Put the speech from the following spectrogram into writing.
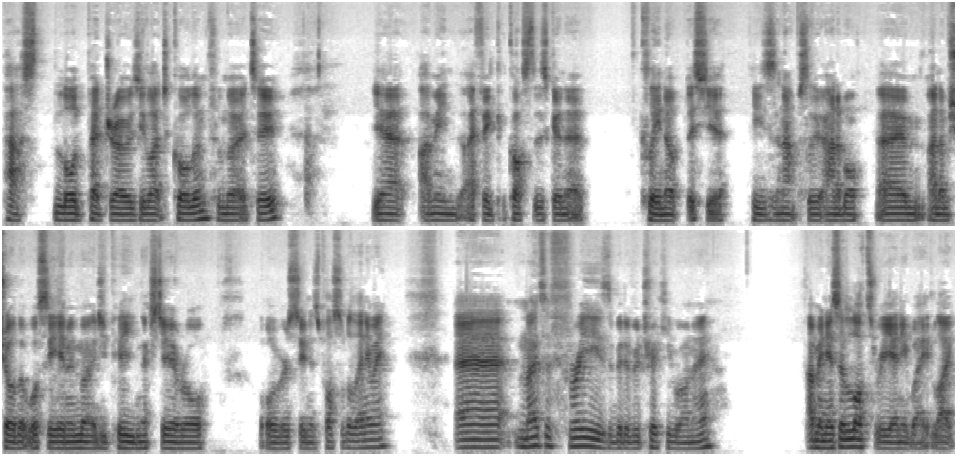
past Lord Pedro, as you like to call him, for Moto 2. Yeah, I mean, I think Acosta's going to clean up this year. He's an absolute animal. Um, and I'm sure that we'll see him in MotoGP next year or, or as soon as possible anyway. Uh, Moto 3 is a bit of a tricky one, eh? I mean, it's a lottery anyway. Like,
